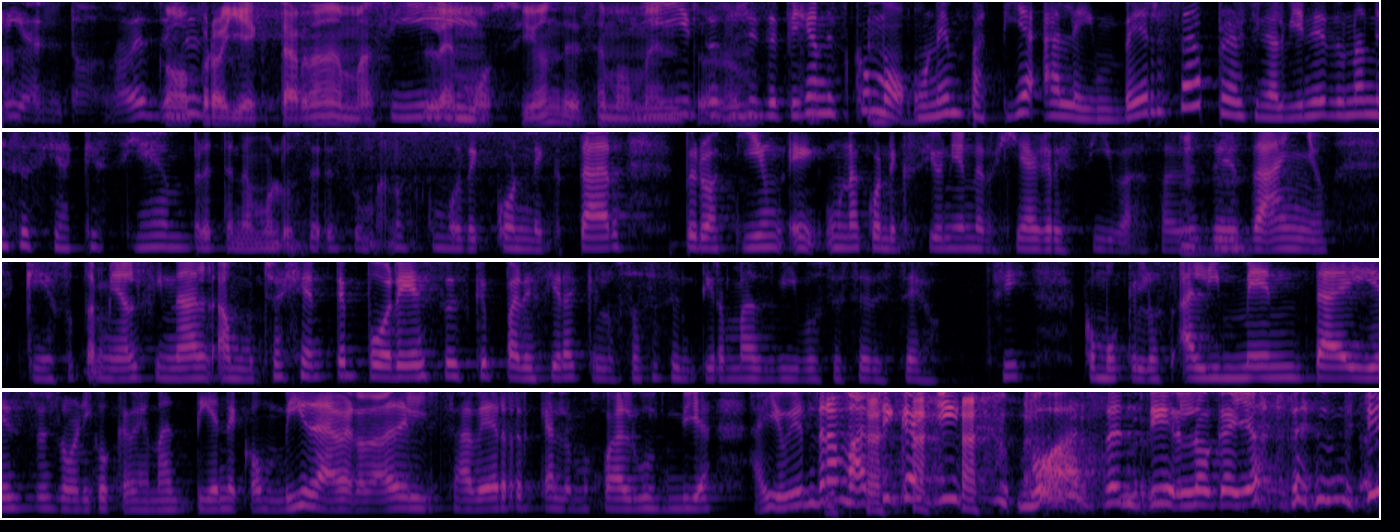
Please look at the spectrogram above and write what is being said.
siento, ¿sabes? Como proyectar nada más la emoción de ese momento. Sí, entonces si se fijan, es como una empatía a la inversa, pero al final viene de una necesidad que siempre tenemos los seres humanos, como de conectar, pero aquí una conexión y energía agresiva, ¿sabes? De daño, que eso también al final a mucha gente, por eso es que pareciera que los hace sentir más vivos ese deseo, ¿sí? Como que los alimenta y esto es lo único que me mantiene con vida, ¿verdad? El saber que a lo mejor algún día, ay, yo bien dramática aquí, voy a sentir lo que yo sentí.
